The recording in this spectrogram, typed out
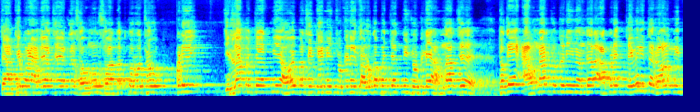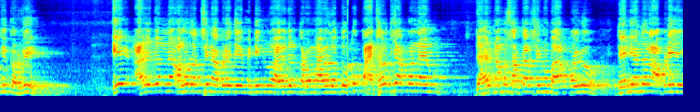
ત્યાંથી પણ આવ્યા છે. એટલે સૌનું સ્વાગત કરું છું. આપણી જિલ્લા પંચાયતની હવે પછીથીની ચૂંટણી, તાલુકા પંચાયતની ચૂંટણી આવનાર છે. તો કે આવનાર ચૂંટણીની અંદર આપણે કેવી રીતે રણનીતિ કરવી? એ આયોજનને અનુલક્ષીને આપણે જે મિટિંગનું આયોજન કરવામાં આવેલું હતું, તો પાછળથી આપણને એમ જાહેરનામું સરકારશ્રીનું બહાર પડ્યું. તેની અંદર આપણી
